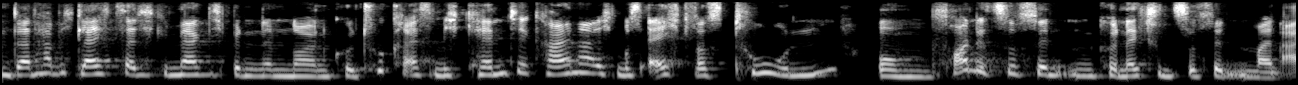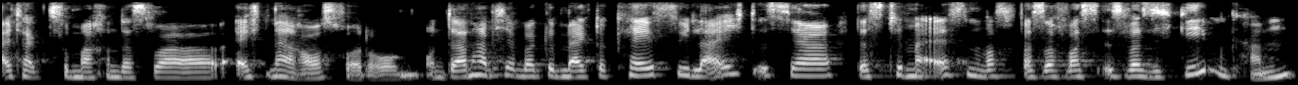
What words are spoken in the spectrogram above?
Und dann habe ich gleichzeitig gemerkt, ich bin in einem neuen Kulturkreis, mich kennt hier keiner, ich muss echt was tun, um Freunde zu finden, Connections zu finden, meinen Alltag zu machen. Das war echt eine Herausforderung. Und dann habe ich aber gemerkt, okay, vielleicht ist ja das Thema Essen was, was auch was ist, was ich geben kann.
